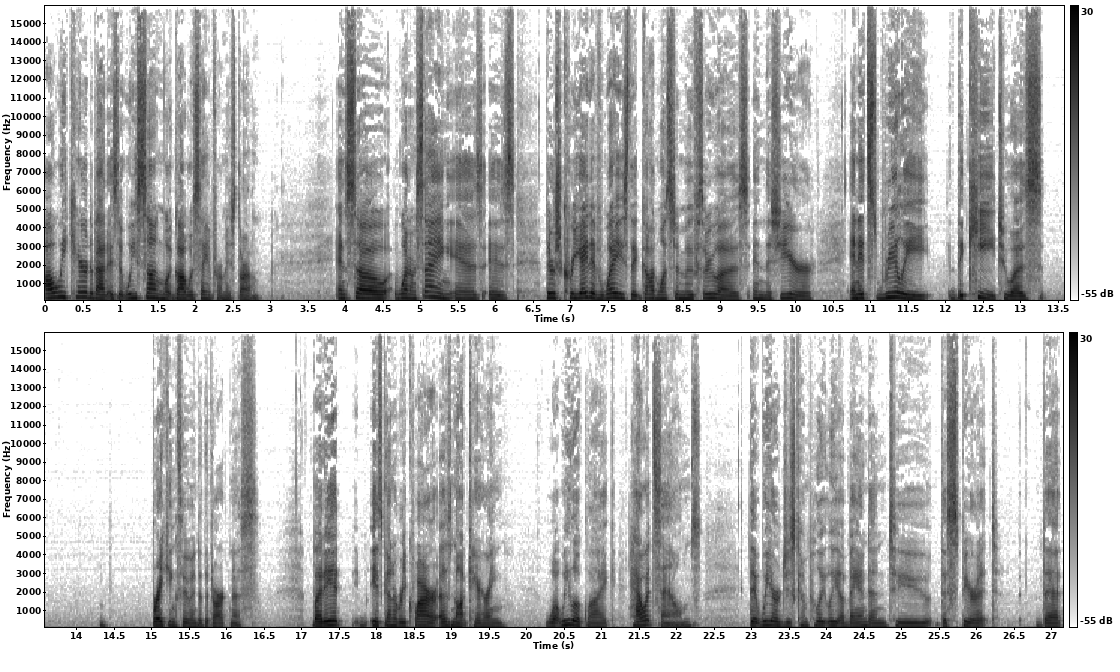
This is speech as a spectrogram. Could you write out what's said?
All we cared about is that we sung what God was saying from his throne. And so what I'm saying is is there's creative ways that God wants to move through us in this year and it's really the key to us breaking through into the darkness. But it is going to require us not caring what we look like, how it sounds, that we are just completely abandoned to the spirit that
